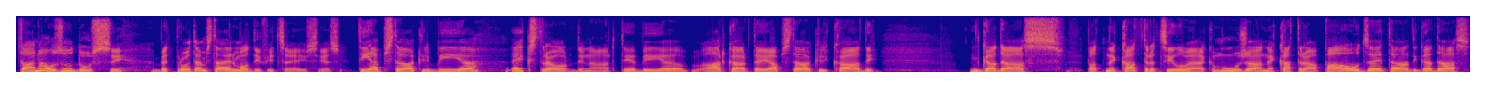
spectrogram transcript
tā nav zudusi, bet, protams, tā ir modificējusies. Tie apstākļi bija ekstraordināri, tie bija ārkārtēji apstākļi, kādi gadās pat ne katra cilvēka mūžā, ne katrā paudzē tādi gadās.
